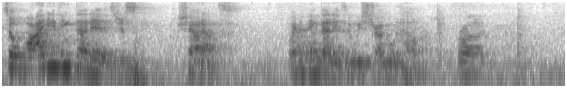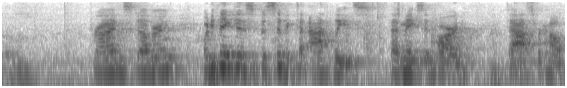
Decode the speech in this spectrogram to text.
So why do you think that is? Just shout outs. Why do you think that is that we struggle with help? Pride. Stubborn. Pride, stubborn. What do you think is specific to athletes that makes it hard to ask for help?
